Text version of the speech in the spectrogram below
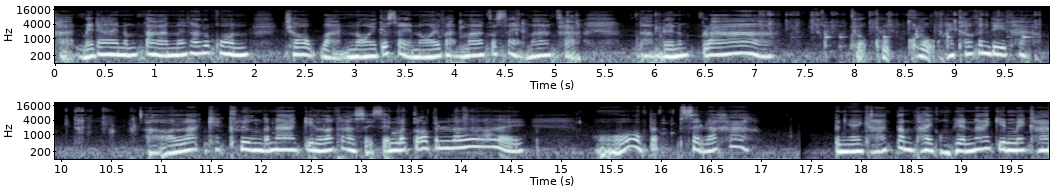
ขาดไม่ได้น้ำตาลนะคะ ทุกคนชอบหวานน้อยก็ใส่น้อยหวานมากก็ใส่มากค่ะ ตามด้วยน้ำปลาโขลกโขลกโขลกให้เข้ากันดีค่ะเอาละแค่ครึ่งก็น่ากินแล้วค่ะ ใส่เส้นมะกอกไปเลย โอ้แป๊บเสร็จแล้วค่ะ เป็นไงคะตำไทยของเพียนน่ากินไหมคะ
